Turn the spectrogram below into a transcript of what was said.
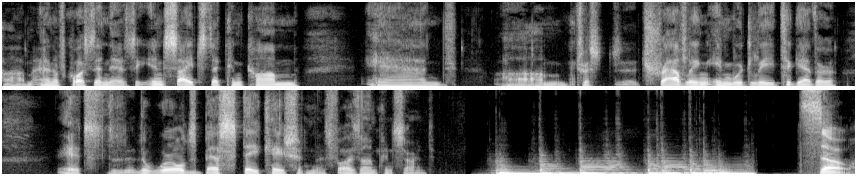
Um, and of course, then there's the insights that can come and um, just uh, traveling inwardly together. It's the world's best staycation, as far as I'm concerned. So,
